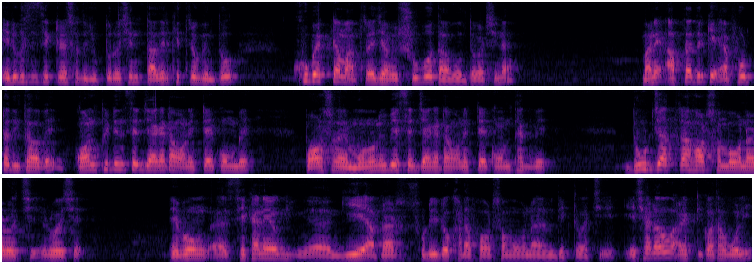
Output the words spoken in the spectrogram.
এডুকেশন সেক্টরের সাথে যুক্ত রয়েছেন, তাদের ক্ষেত্রেও কিন্তু খুব একটা মাত্রায় যে আমি শুভ তা বলতে পারছি না। মানে আপনাদেরকে অ্যাফোর্ডটা দিতে হবে কনফিডেন্সের জায়গাটা অনেকটাই কমবে। পড়াশোনায় মনোনিবেশের জায়গাটা অনেকটাই কম থাকবে। দূরযাত্রা হওয়ার সম্ভাবনা রয়েছে রয়েছে। এবং সেখানেও গিয়ে আপনার শরীরও খারাপ হওয়ার সম্ভাবনা আমি দেখতে পাচ্ছি। এছাড়াও আরেকটি কথা বলি,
